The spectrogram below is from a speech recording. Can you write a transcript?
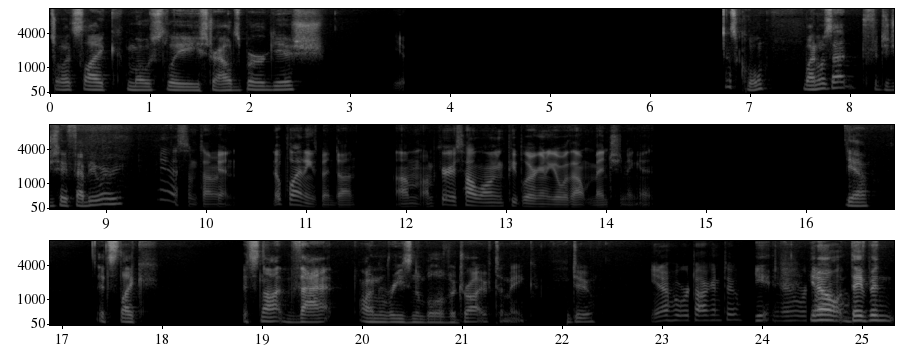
So it's like mostly Stroudsburg ish. That's cool. When was that? Did you say February? Yeah, sometime again. No planning's been done. Um, I'm curious how long people are gonna go without mentioning it. Yeah. It's like it's not that unreasonable of a drive to make. Do. You know who we're talking to? You know You know, they've been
